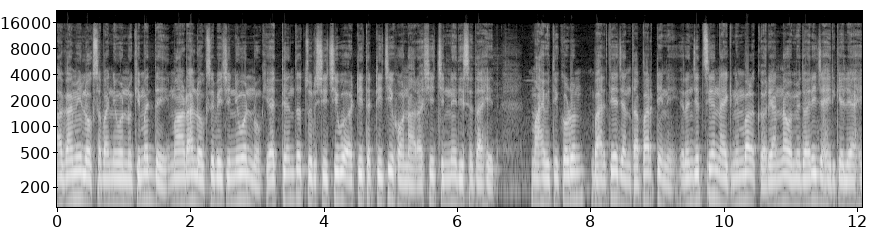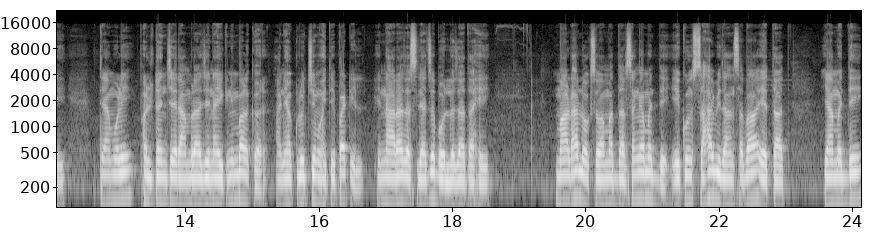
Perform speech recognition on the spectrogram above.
आगामी लोकसभा निवडणुकीमध्ये माढा लोकसभेची निवडणूक ही अत्यंत चुरशीची व अटीतटीची होणार अशी चिन्हे दिसत आहेत. महायुतीकडून भारतीय जनता पार्टीने रणजितसिंह नाईक निंबाळकर यांना उमेदवारी जाहीर केली आहे. त्यामुळे फलटणचे रामराजे नाईक निंबाळकर आणि अकलूजचे मोहिते पाटील हे नाराज असल्याचं बोललं जात आहे. माढा लोकसभा मतदारसंघामध्ये एकूण सहा विधानसभा येतात. यामध्ये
